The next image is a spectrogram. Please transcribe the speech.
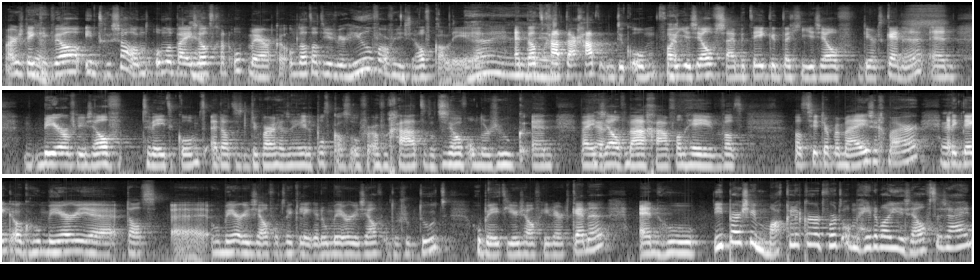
Maar het is denk Ja. ik wel interessant om dat bij Ja. jezelf te gaan opmerken. Omdat dat je weer heel veel over jezelf kan leren. Ja, En dat. Gaat, daar gaat het natuurlijk om. Van jezelf zijn betekent dat je jezelf leert kennen. En meer over jezelf te weten komt. En dat is natuurlijk waar een hele podcast over, over gaat. Dat zelfonderzoek. En bij jezelf nagaan van... Hé, hey, wat, wat zit er bij mij, zeg maar. Ja. En ik denk ook hoe meer je dat... eh, hoe meer je zelfontwikkeling en hoe meer je zelfonderzoek doet... hoe beter je jezelf je leert kennen. En hoe niet per se makkelijker het wordt om helemaal jezelf te zijn.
